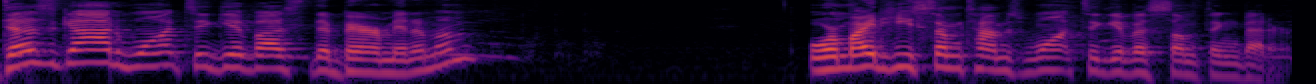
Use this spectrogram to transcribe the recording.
does God want to give us the bare minimum? Or might he sometimes want to give us something better?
